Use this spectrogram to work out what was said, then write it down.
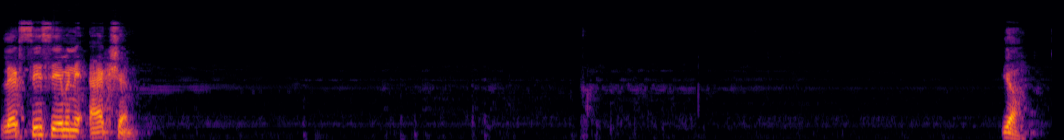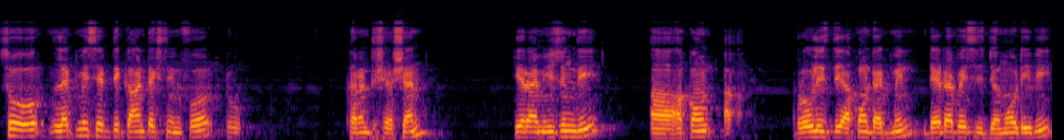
let's see same in action. Yeah so let me set the context info to current session. Here i'm using the uh, account uh, role is the account admin database is demo db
